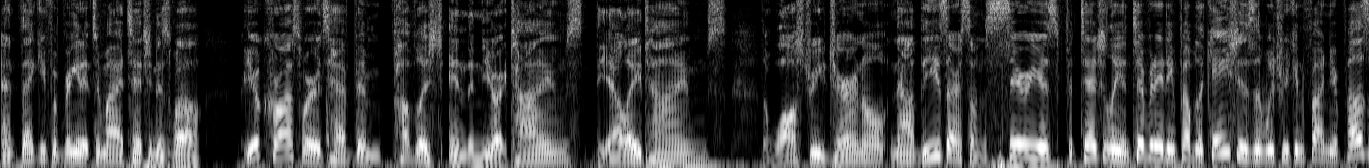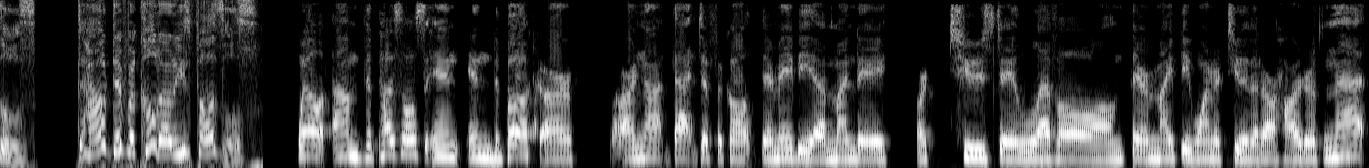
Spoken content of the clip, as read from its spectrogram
And thank you for bringing it to my attention as well. Your crosswords have been published in the New York Times, the LA Times, the Wall Street Journal. Now, these are some serious, potentially intimidating publications in which we can find your puzzles. How difficult are these puzzles? Well, um, the puzzles in, in the book are are not that difficult. There may be a Monday or Tuesday level. There might be one or two that are harder than that.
